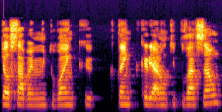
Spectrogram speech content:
que eles sabem muito bem que, que têm que criar um tipo de ação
